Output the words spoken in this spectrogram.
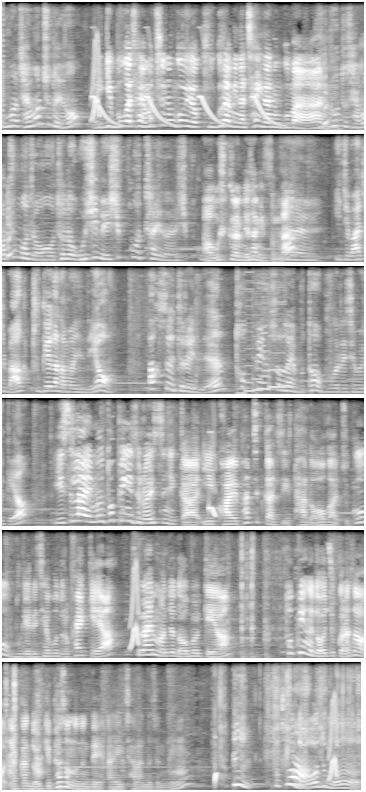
엄마 잘 맞추네요. 아, 이게 뭐가 잘 맞추는 거예요? 9g이나 차이 나는구만. 이것도 잘 맞춘 거죠. 저는 51, 19 차이 나요. 19. 아, 50g 예상했었나? 네. 이제 마지막 두 개가 남아있는데요. 박스에 들어있는 토핑 슬라임부터 무게를 재볼게요. 이 슬라임은 토핑이 들어있으니까 이 과일 파츠까지 다 넣어가지고 무게를 재보도록 할게요. 슬라임 먼저 넣어볼게요. 토핑을 넣어줄 거라서 약간 넓게 펴서 넣는데 아예 잘 안 넣어졌네. 토핑 토핑 우와. 넣어도 뭐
